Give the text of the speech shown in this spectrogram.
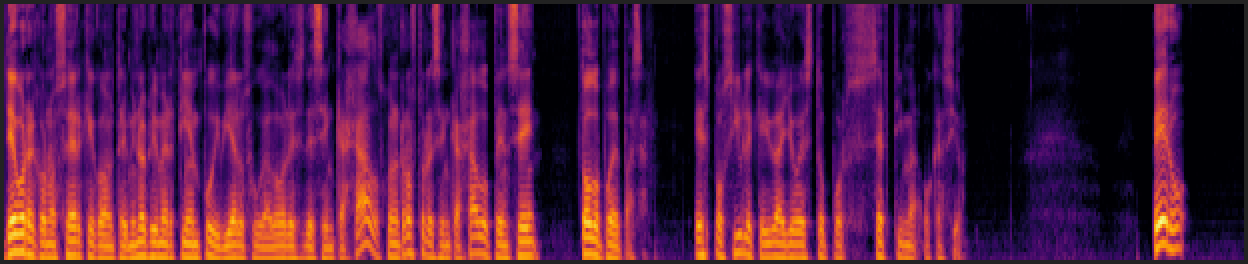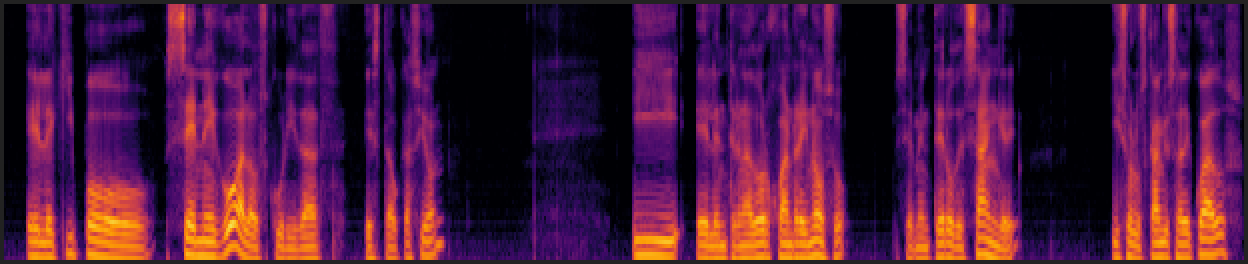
Debo reconocer que cuando terminó el primer tiempo y vi a los jugadores desencajados, con el rostro desencajado, pensé, todo puede pasar. Es posible que viva yo esto por séptima ocasión. Pero el equipo se negó a la oscuridad esta ocasión y el entrenador Juan Reynoso, cementero de sangre, hizo los cambios adecuados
